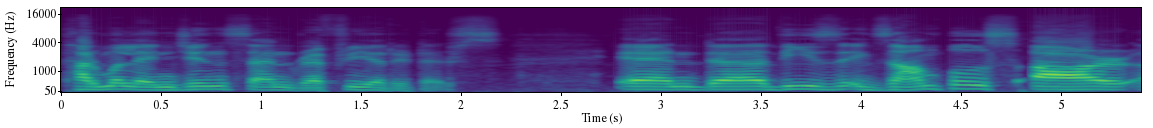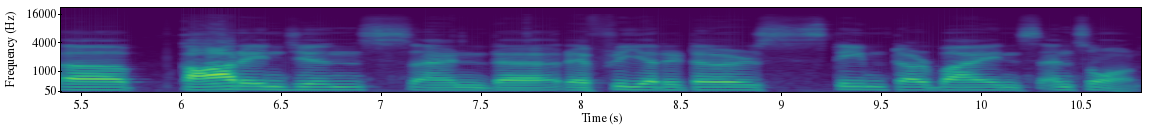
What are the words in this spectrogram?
thermal engines and refrigerators and uh, these examples are uh, car engines and uh, refrigerators, steam turbines and so on.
